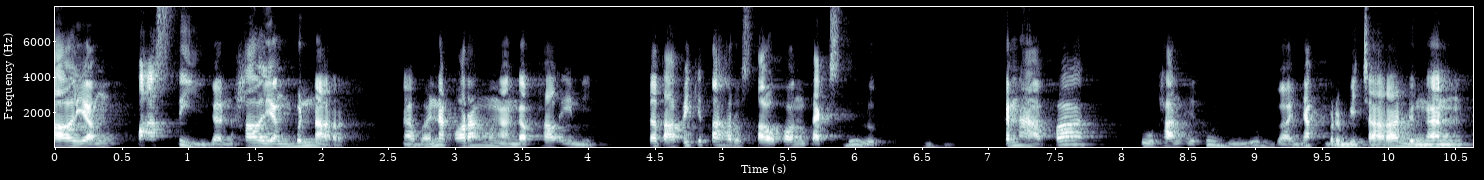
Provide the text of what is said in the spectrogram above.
hal yang pasti dan hal yang benar nah banyak orang menganggap hal ini tetapi kita harus tahu konteks dulu Mhm. kenapa Tuhan itu dulu banyak berbicara dengan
